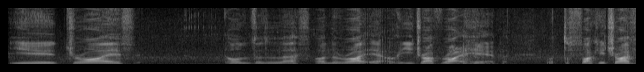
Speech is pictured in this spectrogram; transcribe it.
You drive on the left, on the right, yeah, okay, you drive right here, but what the fuck, you drive,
